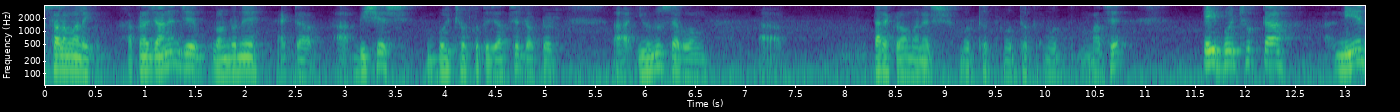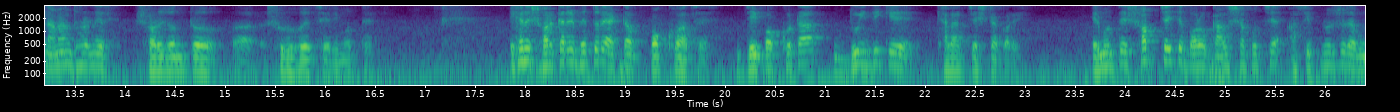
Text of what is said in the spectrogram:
আসসালামু আলাইকুম। আপনারা জানেন যে লন্ডনে একটা বিশেষ বৈঠক হতে যাচ্ছে ডক্টর ইউনুস এবং তারেক রহমানের মধ্য মধ্য মাঝে। এই বৈঠকটা নিয়ে নানান ধরনের ষড়যন্ত্র শুরু হয়েছে এরই মধ্যে। এখানে সরকারের ভেতরে একটা পক্ষ আছে, যেই পক্ষটা দুই দিকে খেলার চেষ্টা করে। এর মধ্যে সবচাইতে বড় গালসাপ হচ্ছে আসিফ নজরুল এবং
